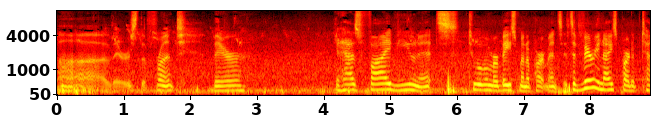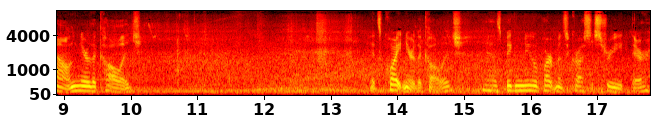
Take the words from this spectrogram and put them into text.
Uh, there's the front there. It has five units. Two of them are basement apartments. It's a very nice part of town near the college. It's quite near the college. It has big new apartments across the street there.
